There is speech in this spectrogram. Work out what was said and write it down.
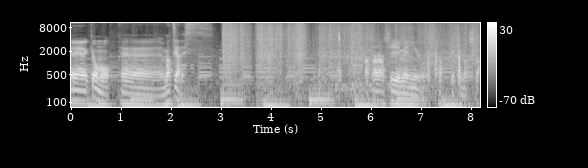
えー、今日も、えー、松屋です。新しいメニューを買ってきました。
